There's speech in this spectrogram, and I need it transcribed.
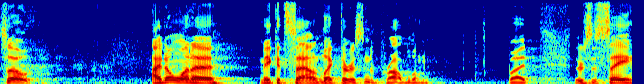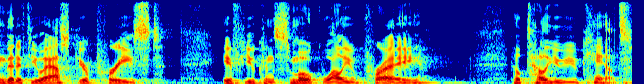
So, I don't want to make it sound like there isn't a problem, but there's a saying that if you ask your priest if you can smoke while you pray, he'll tell you you can't.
